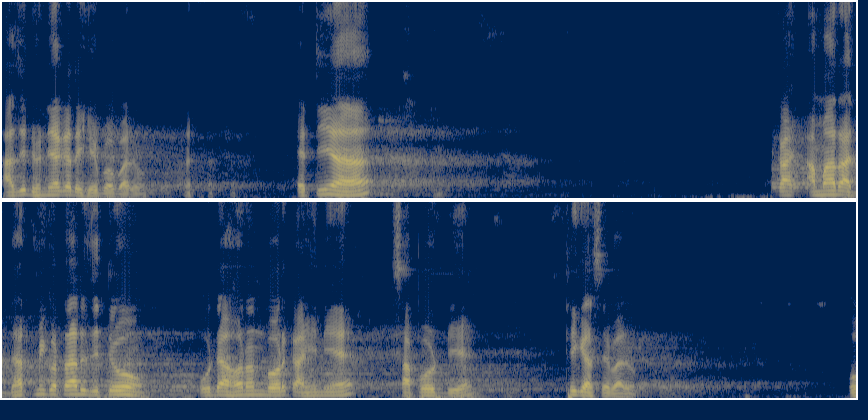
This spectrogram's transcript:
আজি ধুনীয়াকে দেখিব বাৰু। এতিয়া আমাৰ আধ্যাত্মিকতাৰ যিটো উদাহৰণবোৰ কাহিনীয়ে ছাপোৰ্ট দিয়ে। ঠিক আছে বাৰু। ॐ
